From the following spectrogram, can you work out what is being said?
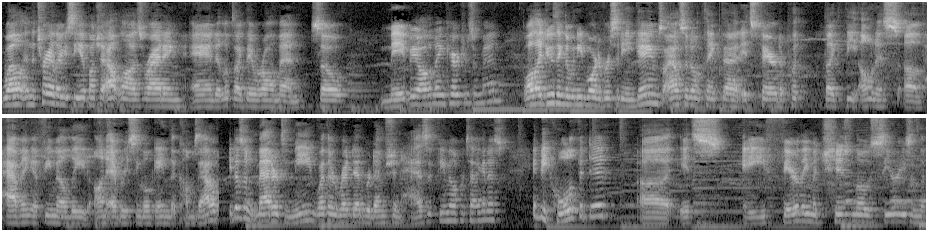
well, in the trailer, you see a bunch of outlaws riding, and it looked like they were all men. So maybe all the main characters are men. While I do think that we need more diversity in games, I also don't think that it's fair to put like the onus of having a female lead on every single game that comes out. It doesn't matter to me whether Red Dead Redemption has a female protagonist. It'd be cool if it did. Uh, it's a fairly machismo series in the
